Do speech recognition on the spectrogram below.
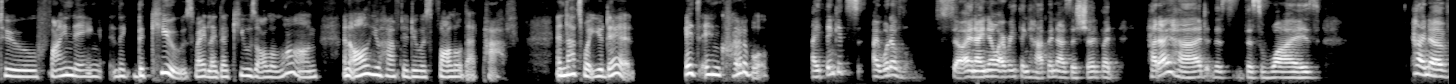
to finding the, the cues right? Like the cues all along and all you have to do is follow that path. And that's what you did. It's incredible. I think it's i would have so and i know everything happened as it should but had i had this this wise kind of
